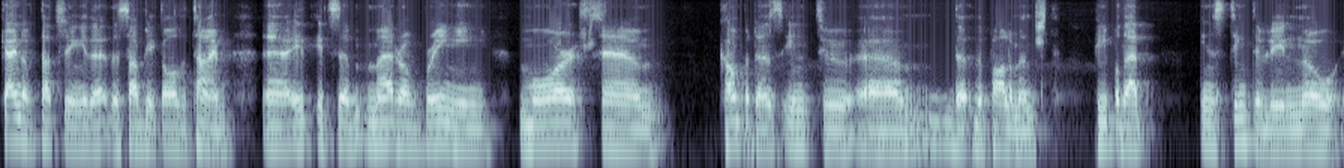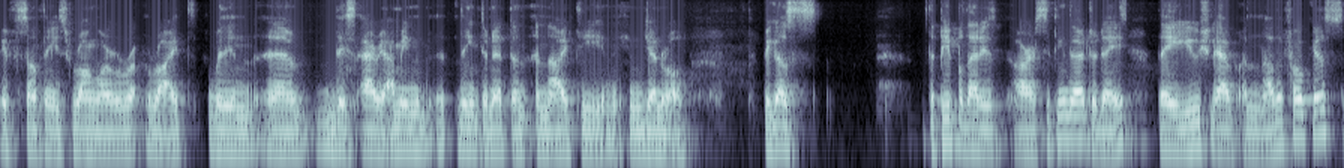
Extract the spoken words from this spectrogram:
kind of touching the, the subject all the time. Uh, it, it's a matter of bringing more um, competence into um, the, the parliament, people that instinctively know if something is wrong or right within um, this area. I mean, the internet and, and IT in, in general, because the people that is, are sitting there today, they usually have another focus.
